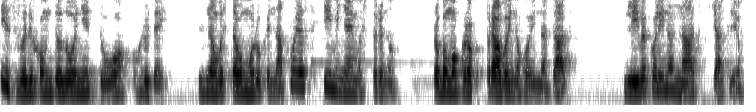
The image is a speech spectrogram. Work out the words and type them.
і з видихом долоні до грудей. Знову ставимо руки на пояс і міняємо сторону. Робимо крок правою ногою назад, ліве коліно над п'ятою.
